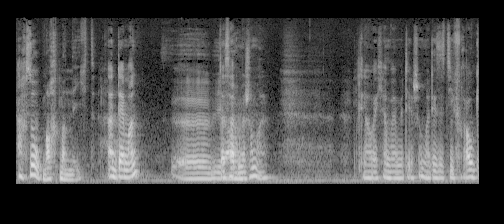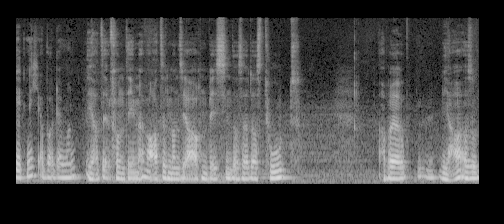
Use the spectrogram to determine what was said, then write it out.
Ach so. Macht man nicht. Ah, der Mann? Äh, das hatten wir schon mal. Glaube ich, haben wir mit dir schon mal. Dieses, die Frau geht nicht, aber der Mann. Ja, von dem erwartet man ja auch ein bisschen, dass er das tut. Aber ja, also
